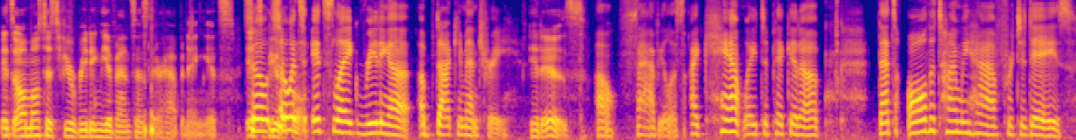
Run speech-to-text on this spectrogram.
it's almost as if you're reading the events as they're happening. It's it's So beautiful. so it's it's like reading a, a documentary. It is. Oh, fabulous. I can't wait to pick it up. That's all the time we have for today's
